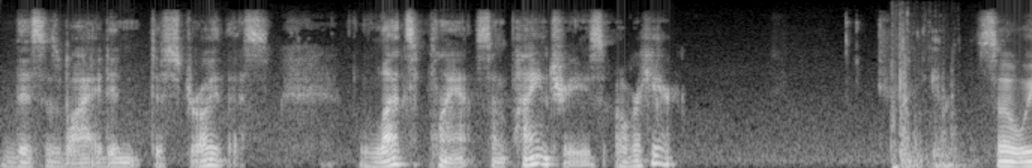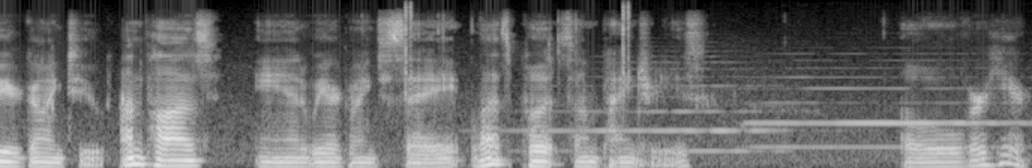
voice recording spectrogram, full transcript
this is why I didn't destroy this. Let's plant some pine trees over here. So we are going to unpause and we are going to say, let's put some pine trees over here.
